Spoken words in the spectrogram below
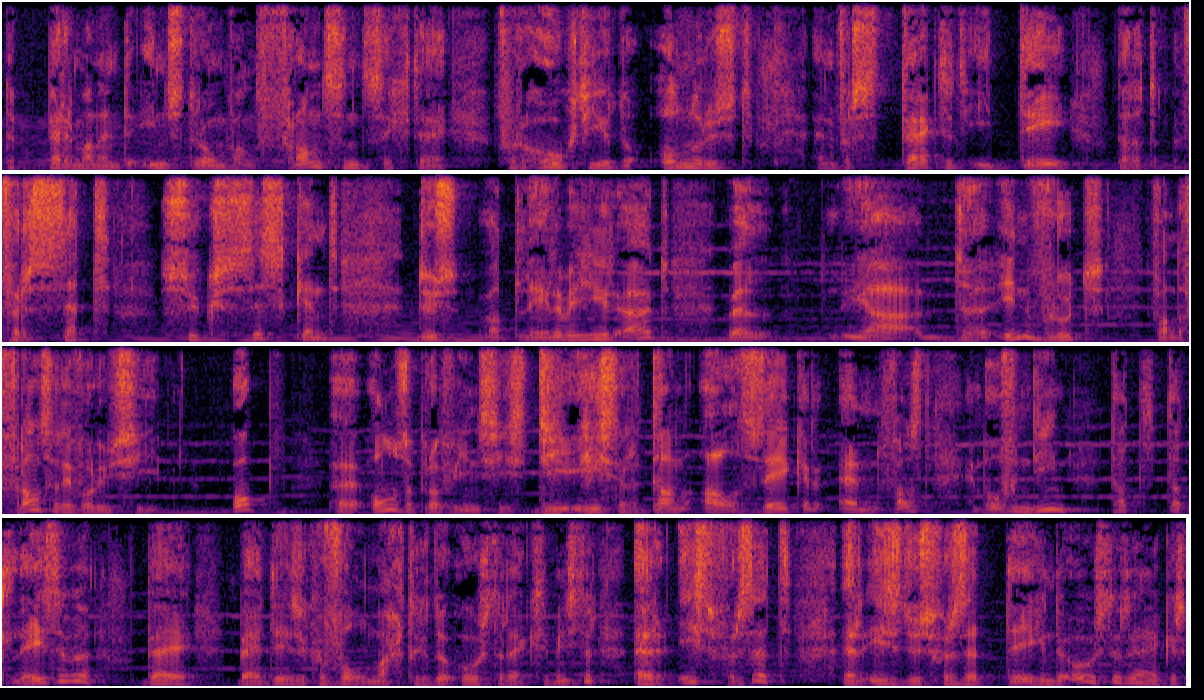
De permanente instroom van Fransen, zegt hij, verhoogt hier de onrust en versterkt het idee dat het verzet succes kent. Dus wat leren we hieruit? Wel, ja, de invloed van de Franse Revolutie op uh, onze provincies, die is er dan al zeker en vast. En bovendien, dat, dat lezen we bij, bij deze gevolmachtigde Oostenrijkse minister. Er is verzet. Er is dus verzet tegen de Oostenrijkers.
